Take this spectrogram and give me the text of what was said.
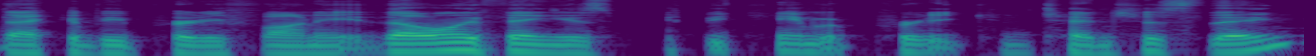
that could be pretty funny. The only thing is it became a pretty contentious thing.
